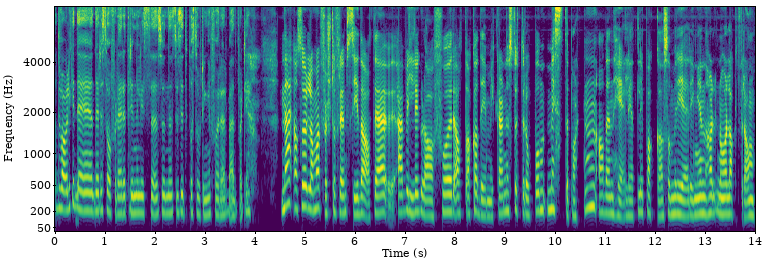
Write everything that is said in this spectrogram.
Det var vel ikke det dere så for dere, Trine Lise Sundnes, du sitter på Stortinget for Arbeiderpartiet? Nei, altså La meg først og fremst si da at jeg er veldig glad for at akademikerne støtter opp om mesteparten av den helhetlige pakka som regjeringen har nå lagt fram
